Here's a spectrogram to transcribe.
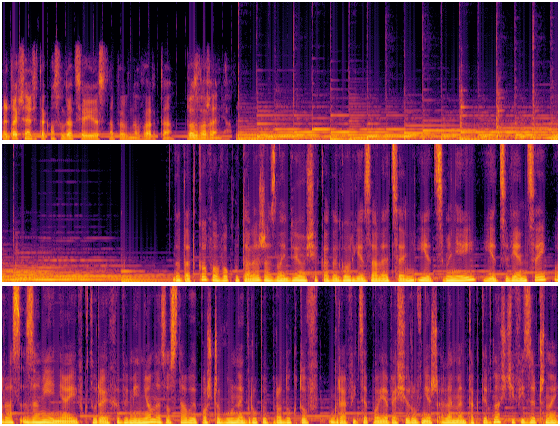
ale tak czy inaczej ta konsultacja jest na pewno warta rozważenia. Dodatkowo wokół talerza znajdują się kategorie zaleceń jedz mniej, jedz więcej oraz zamieniaj, w których wymienione zostały poszczególne grupy produktów. W grafice pojawia się również element aktywności fizycznej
